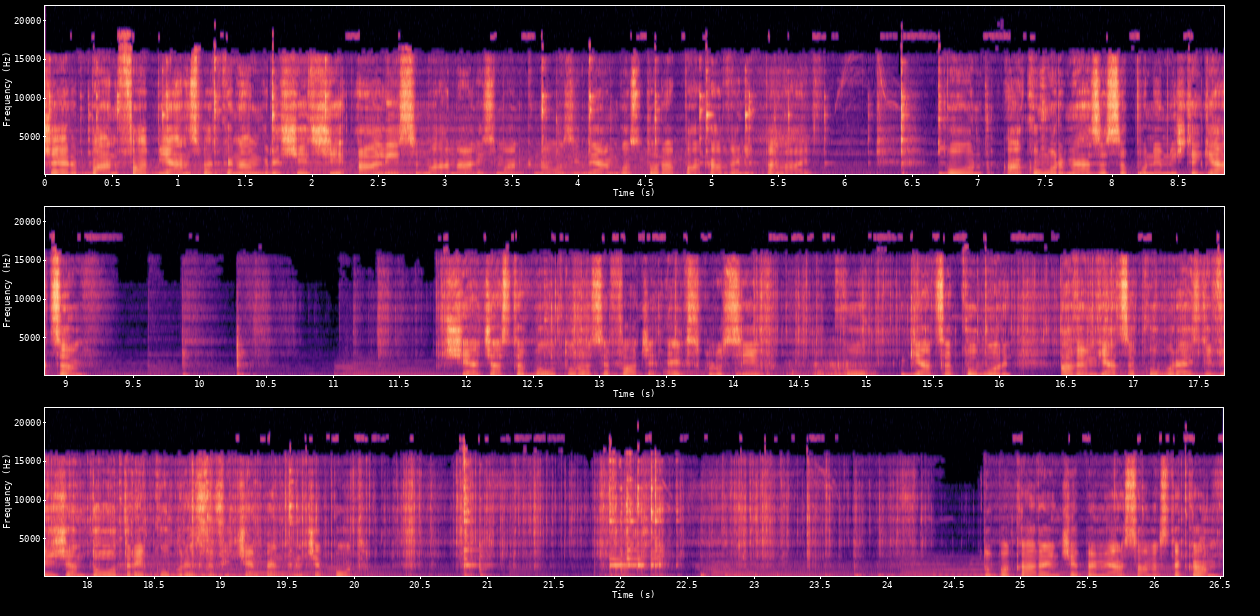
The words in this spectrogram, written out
Șerban Fabian, sper că n-am greșit, și Alice Man. Alice Man, când a auzit de angostura, pac a venit pe live. Bun, acum urmează să punem niște gheață. Și această băutură se face exclusiv cu gheață cuburi. Avem gheață cuburi Ice Division, 2-3 cuburi e suficient pentru început. După care începem iar să amestecăm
